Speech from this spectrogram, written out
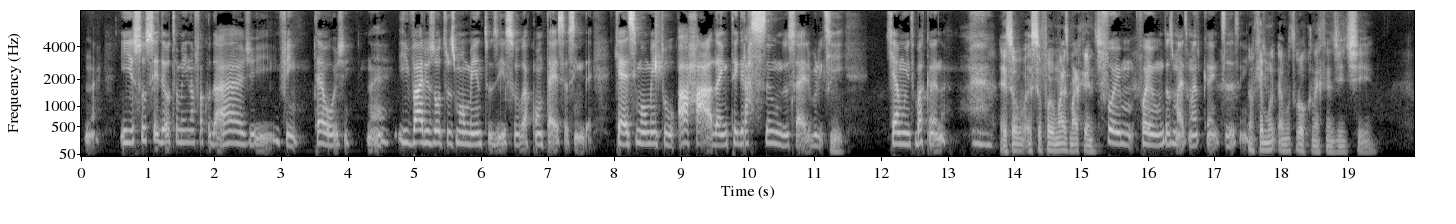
né? E isso se deu também na faculdade, enfim, até hoje, né? E vários outros momentos isso acontece, assim, que é esse momento ahá da integração do cérebro, que, que é muito bacana. Esse, esse foi o mais marcante. Foi, foi um dos mais marcantes, assim. Não, que é, é muito louco, né? Que a gente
